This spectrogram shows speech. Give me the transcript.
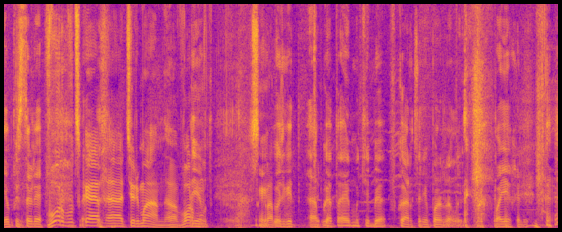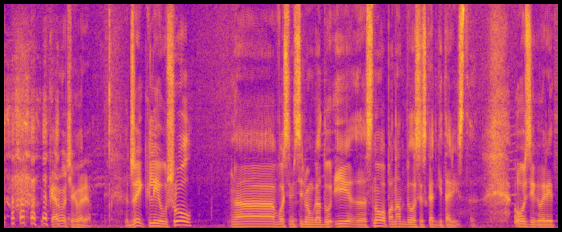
Я представляю. Ворвудская э, тюрьма. э, Кость говорит, обкатаем у тебя в карцере, пожалуй. Поехали. Короче говоря, Джейк Ли ушел в 87 году, и э, снова понадобилось искать гитариста. Ози говорит,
